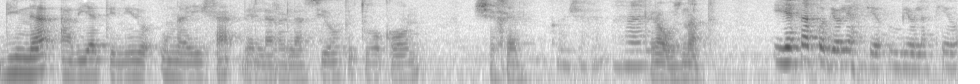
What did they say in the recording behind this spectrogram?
Dina había tenido una hija de la relación que tuvo con Shechem, Con Shechem. Ajá. que era Osnat. ¿Y esa fue violación? violación?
